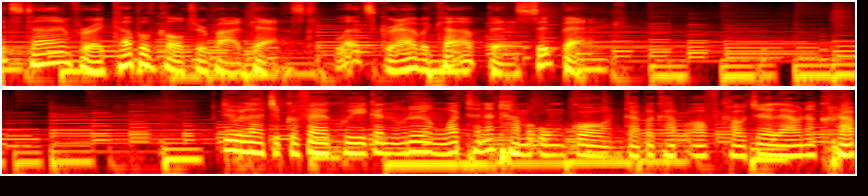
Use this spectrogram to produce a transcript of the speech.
It's time for a cup of culture podcast. Let's grab a cup and sit back. ได้เวลาจิบกาแฟคุยกันเรื่องวัฒนธรรมองค์กรกับ A Cup of Culture แล้วนะครับ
